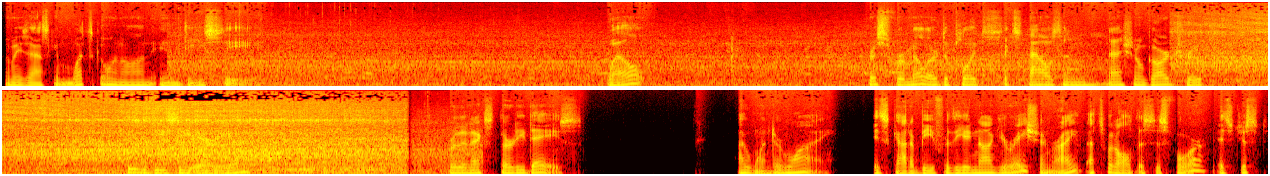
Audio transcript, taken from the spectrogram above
Somebody's asking, what's going on in DC? Well, Christopher Miller deployed 6,000 National Guard troops to the DC area for the next 30 days. I wonder why. It's got to be for the inauguration, right? That's what all this is for. It's just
